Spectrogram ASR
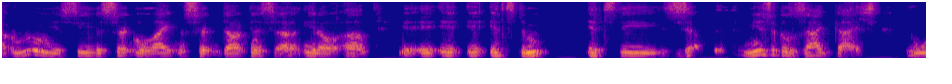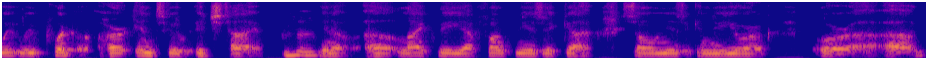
a, room. You see a certain light and a certain darkness. Uh, you know, uh, it, it, it's the it's the z- musical zeitgeist we, we put her into each time. Mm-hmm. You know, uh, like the uh, funk music, uh, soul music in New York, or uh, um,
